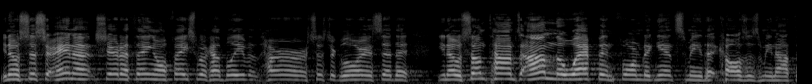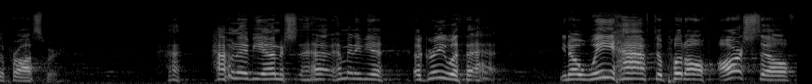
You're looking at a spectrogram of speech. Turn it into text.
You know, Sister Anna shared a thing on Facebook, I believe it's her or Sister Gloria said that, you know, sometimes I'm the weapon formed against me that causes me not to prosper. How many of you understand? How many of you agree with that? You know, we have to put off ourself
